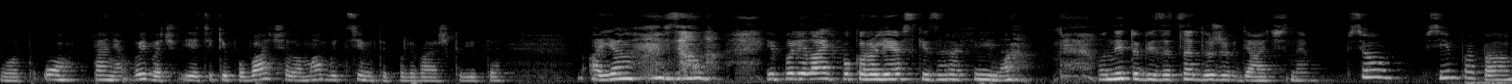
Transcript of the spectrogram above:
От. О, Таня, вибач, я тільки побачила, мабуть, цим ти поліваєш квіти. А я взяла і поліла їх по-королівськи з графіна. Вони тобі за це дуже вдячні. Все, всім па-па.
